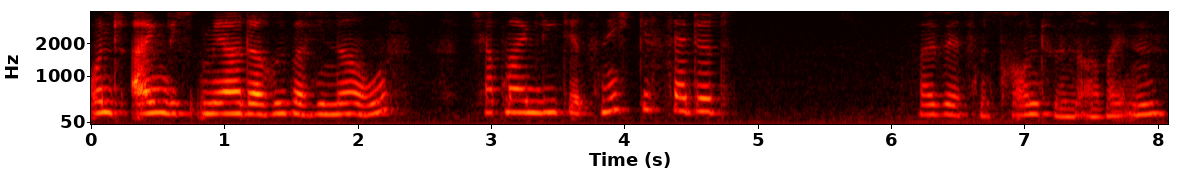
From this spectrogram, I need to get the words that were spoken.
und eigentlich mehr darüber hinaus. Ich habe mein Lied jetzt nicht gesettet, weil wir jetzt mit Brauntönen arbeiten.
